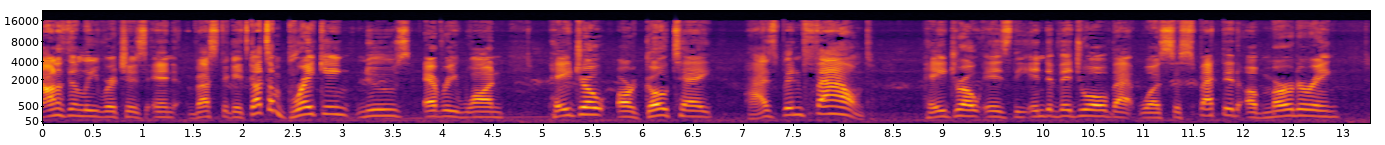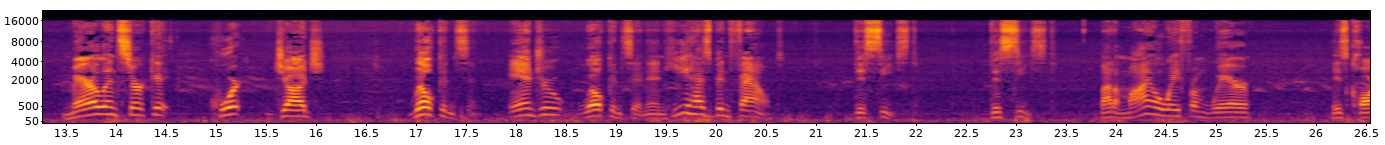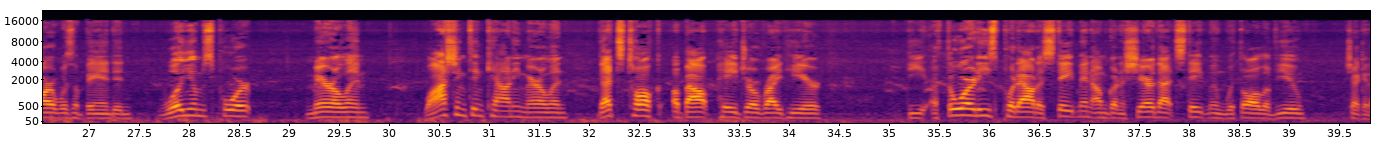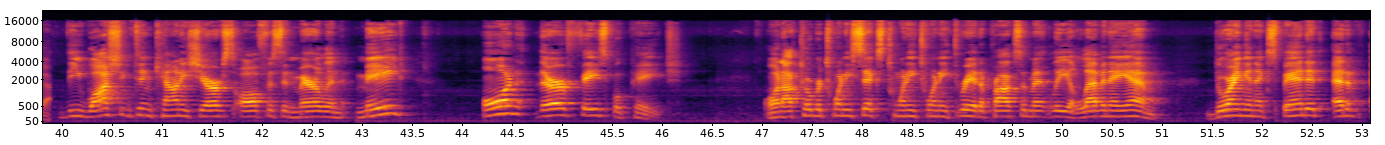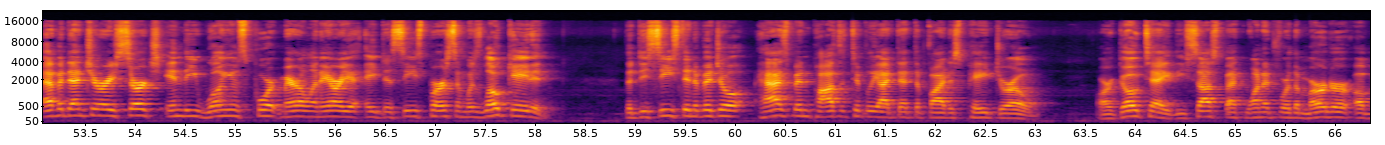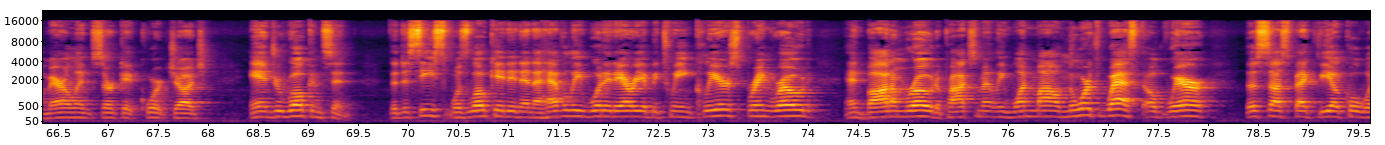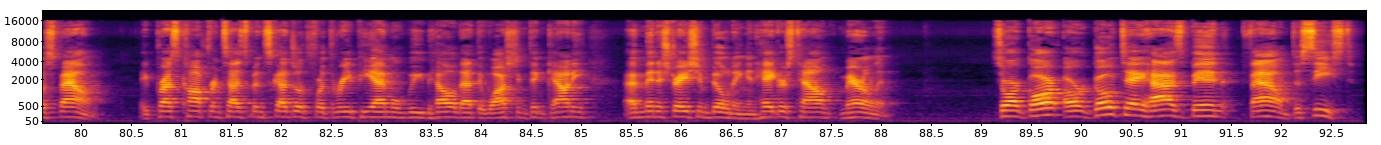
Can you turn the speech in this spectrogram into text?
Jonathan Lee Riches investigates. Got some breaking news, everyone. Pedro Argote has been found. Pedro is the individual that was suspected of murdering Maryland Circuit Court Judge Wilkinson, Andrew Wilkinson, and he has been found deceased. Deceased. About a mile away from where his car was abandoned. Williamsport, Maryland, Washington County, Maryland. Let's talk about Pedro right here. The authorities put out a statement. I'm going to share that statement with all of you. Check it out. The Washington County Sheriff's Office in Maryland made on their Facebook page on October 26, 2023 at approximately 11 a.m. during an expanded evidentiary search in the Williamsport, Maryland area, a deceased person was located. The deceased individual has been positively identified as Pedro Argote, the suspect wanted for the murder of Maryland Circuit Court Judge Andrew Wilkinson. The deceased was located in a heavily wooded area between Clear Spring Road and Bottom Road, approximately one mile northwest of where the suspect vehicle was found. A press conference has been scheduled for 3 p.m. and will be held at the Washington County Administration Building in Hagerstown, Maryland. So our Argote has been found deceased,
